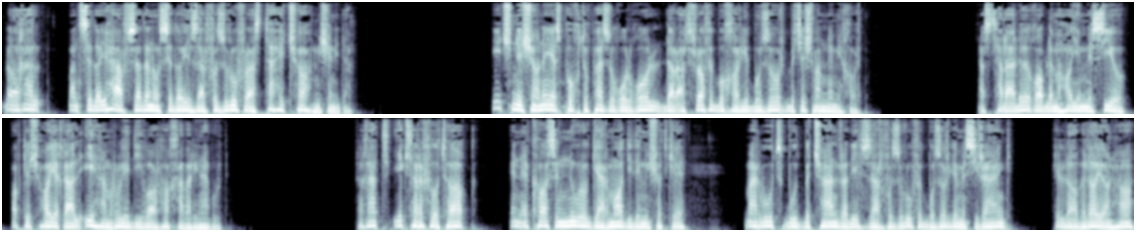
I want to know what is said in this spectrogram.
لاقل من صدای حرف زدن و صدای ظرف و ظروف را از ته چاه می شنیدم. هیچ نشانه از پخت و پز و قلقل در اطراف بخاری بزرگ به چشمم نمی‌خورد. از تلالو قابلمه های مسی و آبکش های قلعی هم روی دیوارها خبری نبود. فقط یک طرف اتاق انعکاس نور و گرما دیده می‌شد که مربوط بود به چند ردیف ظرف و ظروف بزرگ مسی رنگ که لابلای آنها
